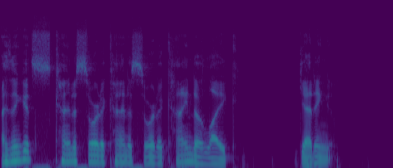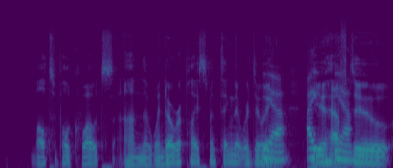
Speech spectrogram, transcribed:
I think it's kind of, sort of, kind of, sort of, kind of like getting multiple quotes on the window replacement thing that we're doing. yeah. I you have yeah. to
